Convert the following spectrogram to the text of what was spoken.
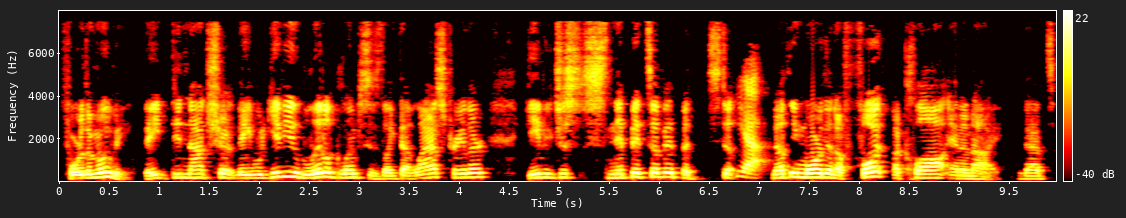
for the movie. They did not show. They would give you little glimpses, like that last trailer gave you just snippets of it, but still yeah. nothing more than a foot, a claw, and an eye. That's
